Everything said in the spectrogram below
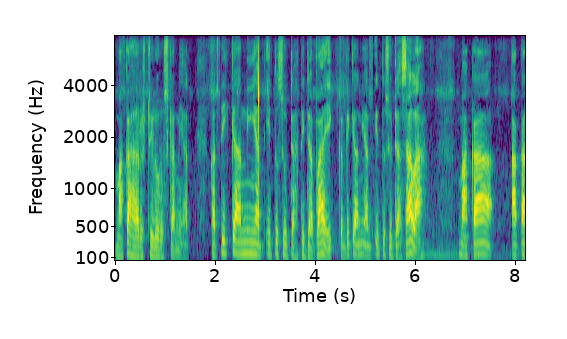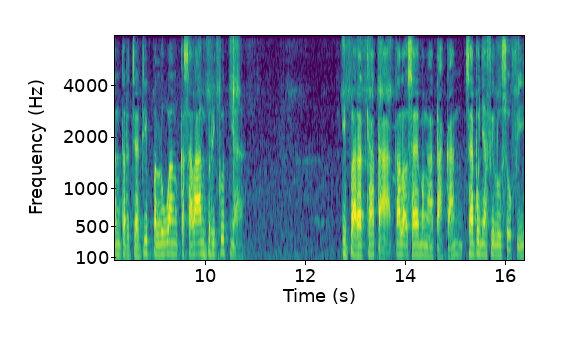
maka harus diluruskan niat. Ketika niat itu sudah tidak baik, ketika niat itu sudah salah, maka akan terjadi peluang kesalahan berikutnya. Ibarat kata, kalau saya mengatakan, saya punya filosofi,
